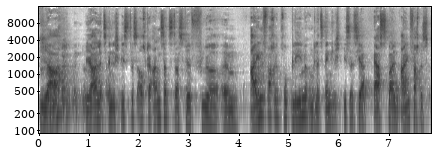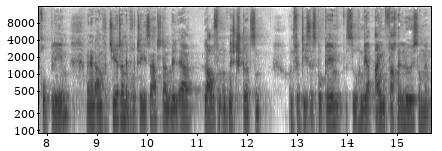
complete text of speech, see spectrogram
ja, mit, ne? ja, letztendlich ist es auch der Ansatz, dass wir für ähm, einfache Probleme und letztendlich ist es ja erstmal ein einfaches Problem. Wenn ein Amputierter eine Prothese hat, dann will er laufen und nicht stürzen. Und für dieses Problem suchen wir einfache Lösungen.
